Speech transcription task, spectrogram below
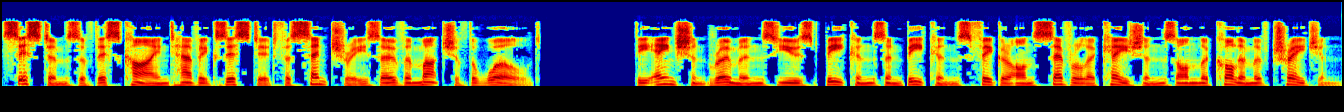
Systems of this kind have existed for centuries over much of the world. The ancient Romans used beacons and beacons figure on several occasions on the Column of Trajan.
